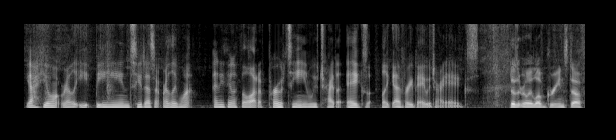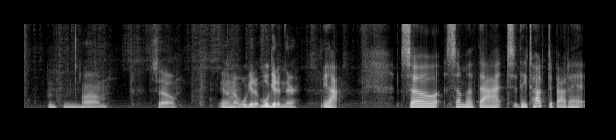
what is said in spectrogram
yeah, he won't really eat beans. He doesn't really want anything with a lot of protein. We've tried eggs like every day. We try eggs. Doesn't really love green stuff. Um, so I don't know. We'll get it. We'll get him there. Yeah. So some of that they talked about it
